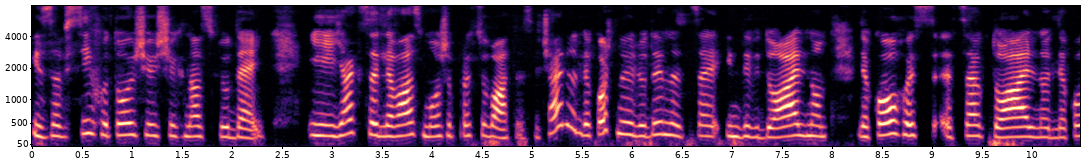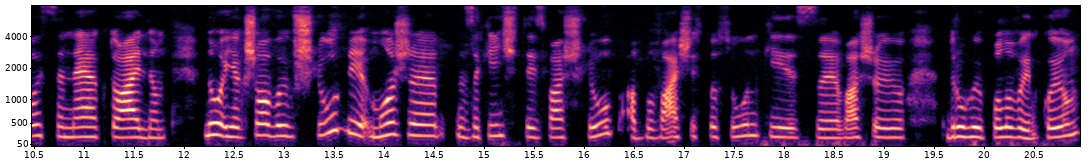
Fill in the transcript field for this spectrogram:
і за всіх оточуючих нас людей. І як це для вас може працювати? Звичайно, для кожної людини це індивідуально, для когось це актуально, для когось це не актуально. Ну, якщо ви в шлюбі, може закінчитись ваш шлюб або ваші стосунки з вашою другою половинкою.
